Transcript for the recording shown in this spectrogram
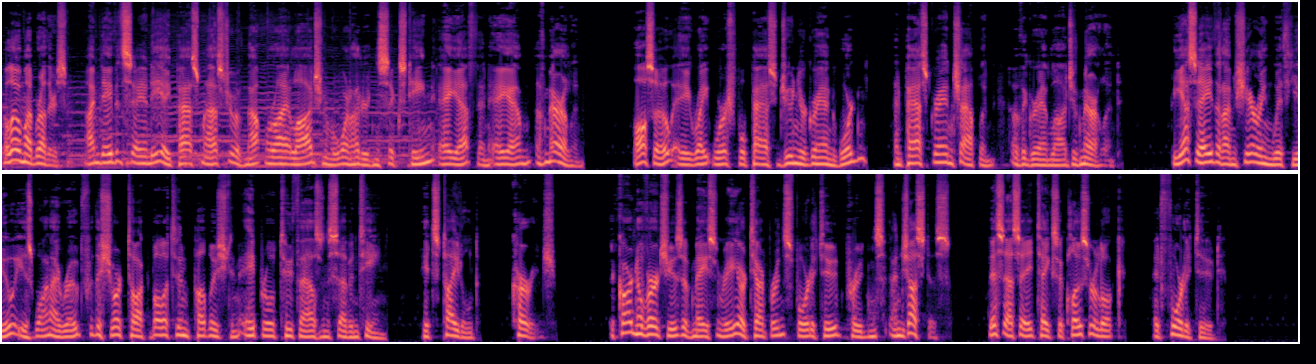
Hello, my brothers. I'm David Sandy, a past master of Mount Moriah Lodge number 116 AF and AM of Maryland. Also, a Right Worshipful Past Junior Grand Warden and past Grand Chaplain of the Grand Lodge of Maryland. The essay that I'm sharing with you is one I wrote for the Short Talk Bulletin published in April 2017. It's titled Courage. The cardinal virtues of Masonry are temperance, fortitude, prudence, and justice. This essay takes a closer look at fortitude.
